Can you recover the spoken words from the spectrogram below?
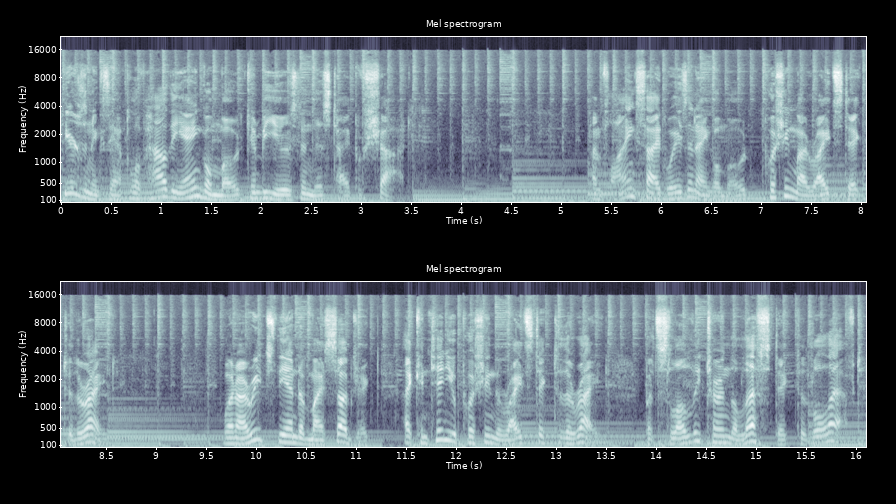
Here's an example of how the angle mode can be used in this type of shot. I'm flying sideways in angle mode, pushing my right stick to the right. When I reach the end of my subject, I continue pushing the right stick to the right, but slowly turn the left stick to the left.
